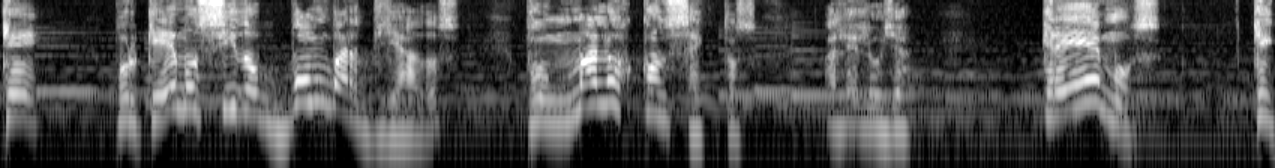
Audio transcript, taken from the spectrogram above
que, porque hemos sido bombardeados por malos conceptos, aleluya, creemos que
